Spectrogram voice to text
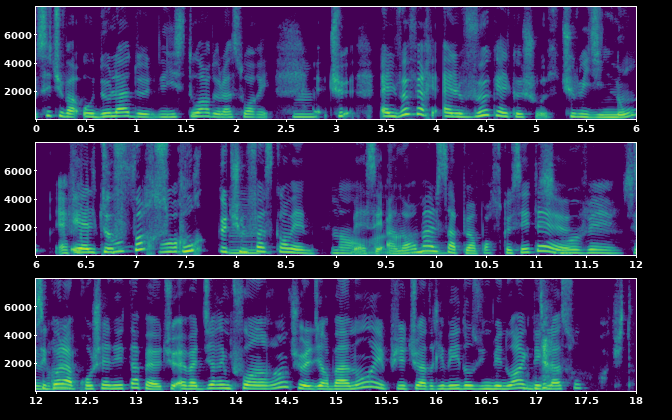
si tu vas au-delà de l'histoire de la soirée, Mm. tu, elle veut faire, elle veut quelque chose, tu lui dis non Elle et elle te force pour- pour, que tu le Mm. fasses quand même. Non. Ben, c'est anormal non. ça, peu importe ce que c'était. C'est mauvais. C'est quoi la prochaine étape? Euh, tu, Elle va te dire il me faut un rein, tu vas lui dire bah non, et puis tu vas te réveiller dans une baignoire avec des glaçons. Oh putain.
